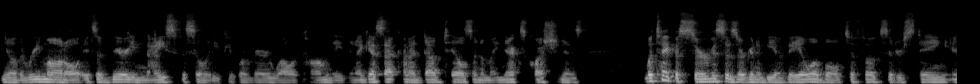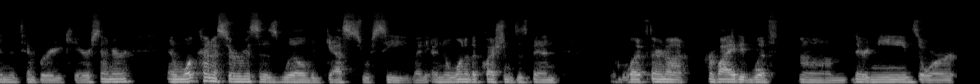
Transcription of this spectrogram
you know the remodel it's a very nice facility. People are very well accommodated and i guess that kind of dovetails into my next question is what type of services are going to be available to folks that are staying in the temporary care center? And what kind of services will the guests receive? I, I know one of the questions has been what if they're not provided with um, their needs or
